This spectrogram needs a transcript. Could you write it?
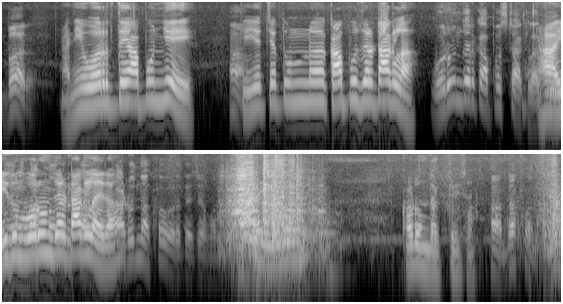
बर. आणि वर ते आपण जे हा. ते याच्यातून कापूस जर टाकला. वरून जर कापूस टाकला हा, तर इथून वरून जर दाखवा बरं, टाकलाय ना. काढून दाखवा बरं त्याच्यामध्ये. तर वरून काढून टाकतोय सर. हा दाखवा ना.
